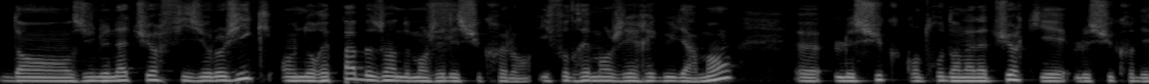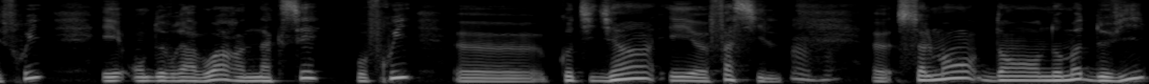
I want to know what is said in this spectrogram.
dans une nature physiologique, on n'aurait pas besoin de manger des sucres lents. Il faudrait manger régulièrement le sucre qu'on trouve dans la nature, qui est le sucre des fruits, et on devrait avoir un accès aux fruits euh, quotidien et euh, facile. Mhm. Euh, seulement, dans nos modes de vie,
